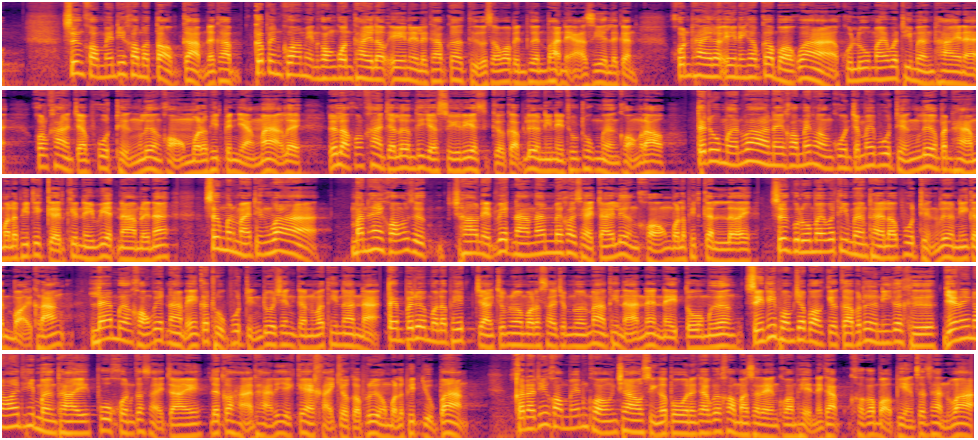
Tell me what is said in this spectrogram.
ซึ่งคอมเมนต์ที่เข้ามาตอบกลับนะครับก็เป็นความเห็นของคนไทยเราเองเนี่ยแหละครับก็ถือซะว่าเป็นเพื่อนบ้านในอาเซียนแล้วกัน คนไทยเราเองนะครับก็บอกว่าคุณรู้ไหมว่าที่เมืองไทยนะค่อนข้างจะพูดถึงเรื่องของมลพิษเป็นอย่างมากเลย แล้วเราค่อนข้างจะเริ่มที่จะซีเรียสเกี่ยวกับเรื่องนี้ในทุก ๆ เมืองของเราแต่ดูเหมือนว่าในคอมเมนต์ของคุณจะไม่พูดถึงเรื่องปัญหามลพิษที่เกิดขึ้นในเวียดนามเลยนะ ซึ่งมันหมายถึงว่ามันให้ความรู้สึกชาวเน็ตเวียดนามนั้นไม่ค่อยใส่ใจเรื่องของมลพิษกันเลย ซึ่งคุณรู้ไหมว่าที่เมืองไทยเราพูดถึงเรื่องนี้กันบ่อยครั้ง และเมืองของเวียดนามเองก็ถูกพูดถึงด้วยเช่นกันว่าที่นั่นน่ะเต็มไปด้วยมลพิษจากจำนวนมอเตอร์ไซค์จำนวนมากที่หนาแน่นในตัวเมือง สิ่งที่ผมจะบอกเกี่ยวกับเรื่องนี้ก็คืออย่างน้อยๆที่เมืองไทย ผู้คนก็ใส่ใจ และก็หาทางที่จะแก้ไขเกี่ยวกับเรื่องมลพิษอยู่บ้างขณะที่คอมเมนต์ของชาวสิงคโปร์นะครับก็เข้ามาแสดงความเห็นนะครับเขาก็บอกเพียงสั้นๆว่า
